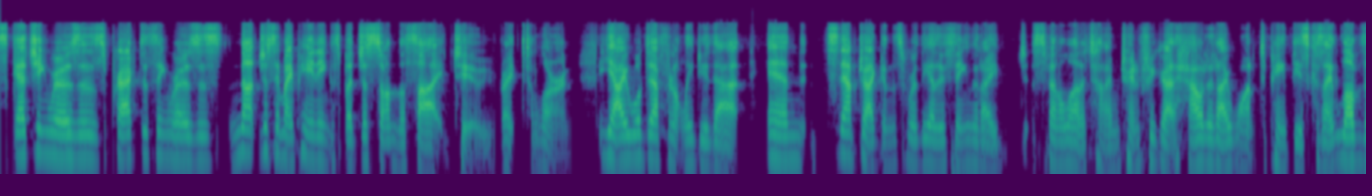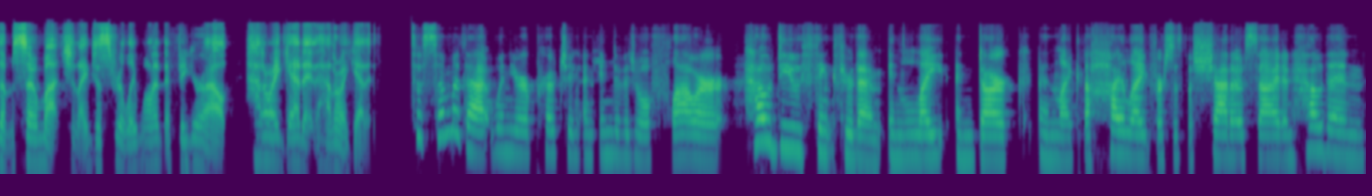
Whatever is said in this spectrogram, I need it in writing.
sketching roses, practicing roses, not just in my paintings, but just on the side too, right? To learn. Yeah, I will definitely do that. And snapdragons were the other thing that I spent a lot of time trying to figure out how did I want to paint these because I love them so much and I just really wanted to figure out how do I get it? How do I get it? So, some of that, when you're approaching an individual flower, how do you think through them in light and dark and like the highlight versus the shadow side? And how then,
